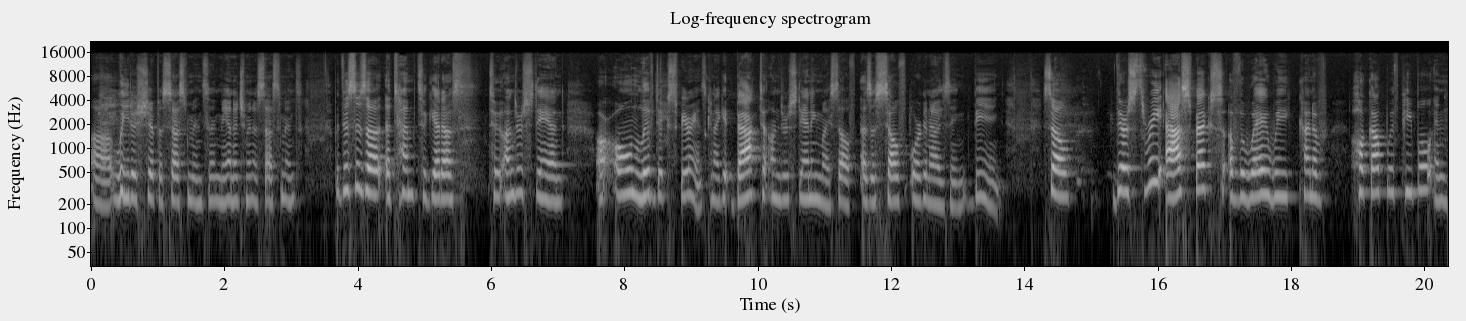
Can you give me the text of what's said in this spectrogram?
uh, leadership assessments and management assessments. But this is an attempt to get us to understand our own lived experience. Can I get back to understanding myself as a self-organizing being? So there's three aspects of the way we kind of hook up with people in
